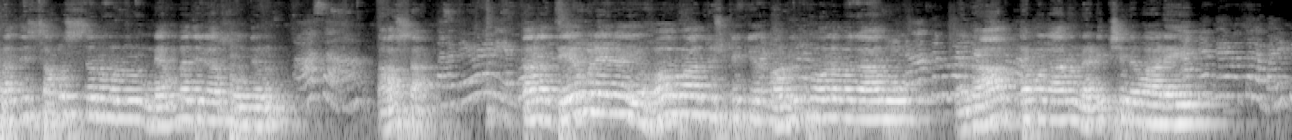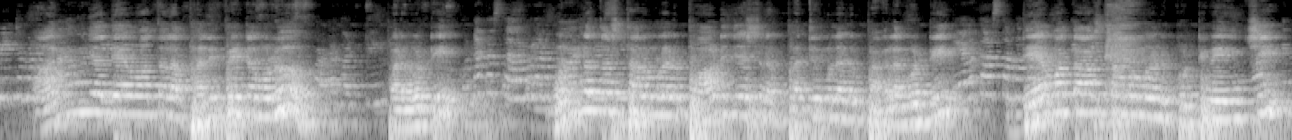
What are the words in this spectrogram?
పది సంవత్సరములు నెమ్మదిగా పొందును. ఆశ. తన దేవుడైన యహోవా దృష్టికి అనుకూలముగాను యథార్థముగాను నడిచిన వాడై. అన్య దేవతల బలిపీఠములు పడగొట్టి ఉన్నత స్థలములను పాడు చేసిన ప్రతిమలను పగలగొట్టి దేవతా దేవతా స్తంభములను కొట్టివేయించి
